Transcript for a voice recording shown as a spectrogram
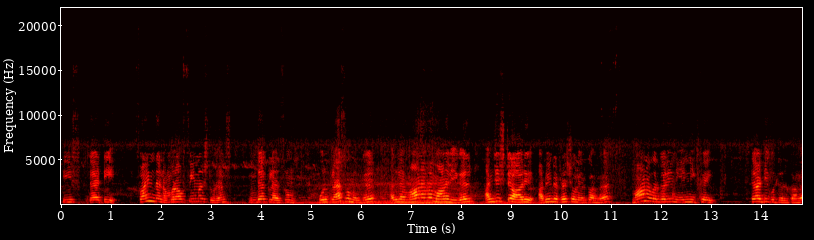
is thirty find the number of female students in the class room ஒரு கிளாஸ் ரூம் இருக்கு. அதுல மாணவ மாணவிகள் அஞ்சு ஆறு அப்படின்ற ரேஷியோல இருக்காங்க. மாணவர்களின் எண்ணிக்கை தேர்ட்டி கொடுத்துருக்காங்க.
